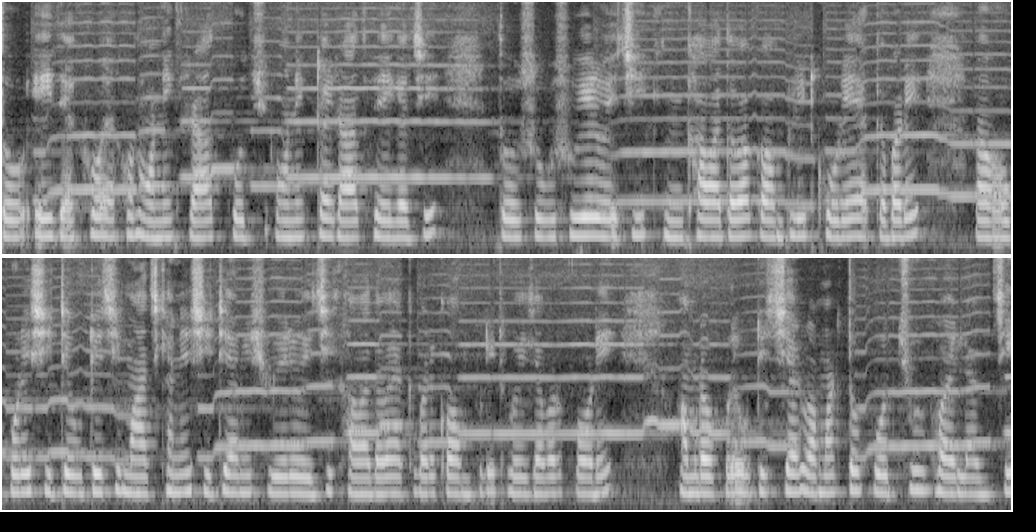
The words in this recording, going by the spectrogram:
তো এই দেখো এখন অনেক রাত অনেকটাই রাত হয়ে গেছে। তো শুয়ে রয়েছি খাওয়া দাওয়া কমপ্লিট করে একেবারে ওপরে সিটে উঠেছি, মাঝখানে সিটে আমি শুয়ে রয়েছি খাওয়া দাওয়া একেবারে কমপ্লিট হয়ে যাওয়ার পরে আমরা উপরে উঠেছি আর আমার তো প্রচুর ভয় লাগছে।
